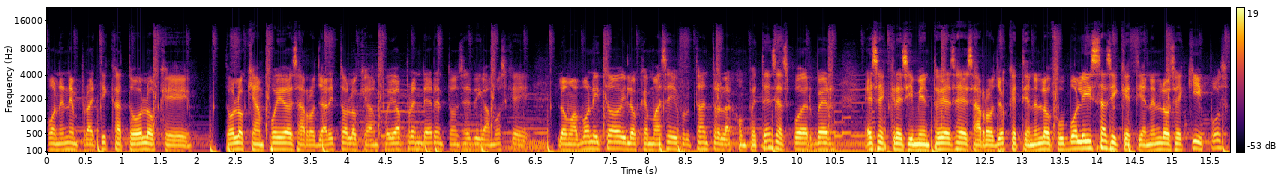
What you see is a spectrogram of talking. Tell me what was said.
ponen en práctica todo lo que todo lo que han podido desarrollar y todo lo que han podido aprender. Entonces, digamos que lo más bonito y lo que más se disfruta dentro de la competencia es poder ver ese crecimiento y ese desarrollo que tienen los futbolistas y que tienen los equipos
